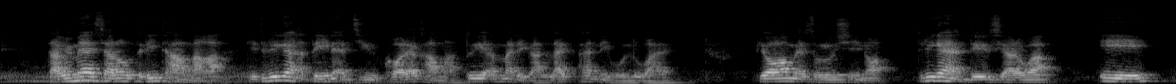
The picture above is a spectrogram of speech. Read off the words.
။ဒါပေမဲ့ဆရာတို့သတိထားမှာကဒီသတိကအသေးနဲ့အကြည့်ကိုခေါ်တဲ့အခါမှာသူ့ရဲ့အမှတ်တွေက live ဖတ်နေဖို့လိုပါတယ်ပြောရမယ်ဆိုလို့ရှိရင်တော့သတိကအသေးဆရာတို့က A P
